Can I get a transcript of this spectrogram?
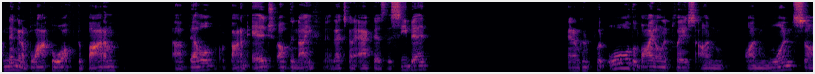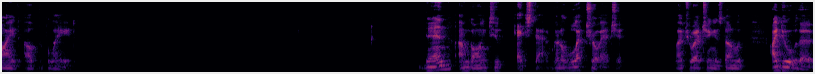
I'm then going to block off the bottom uh, bevel or bottom edge of the knife, and that's going to act as the seabed. And I'm going to put all the vinyl in place on, on one side of the blade. Then I'm going to etch that. I'm going to electro etch it. Electro etching is done with, I do it with a,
